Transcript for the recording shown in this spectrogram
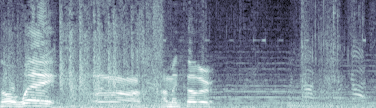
No way! Ugh, I'm in cover. I got you, I got you.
